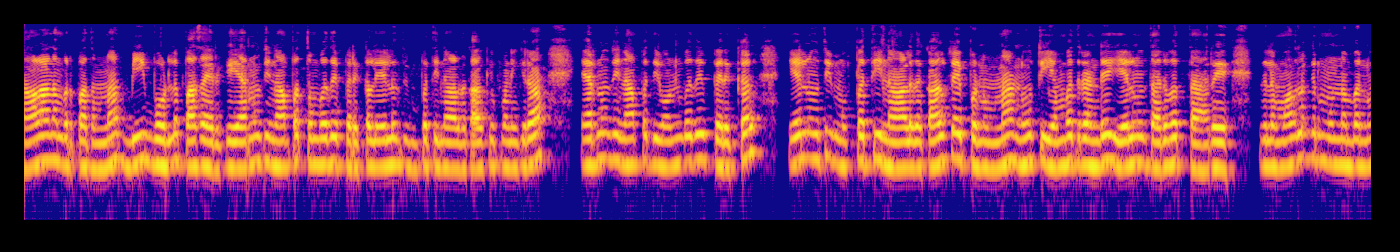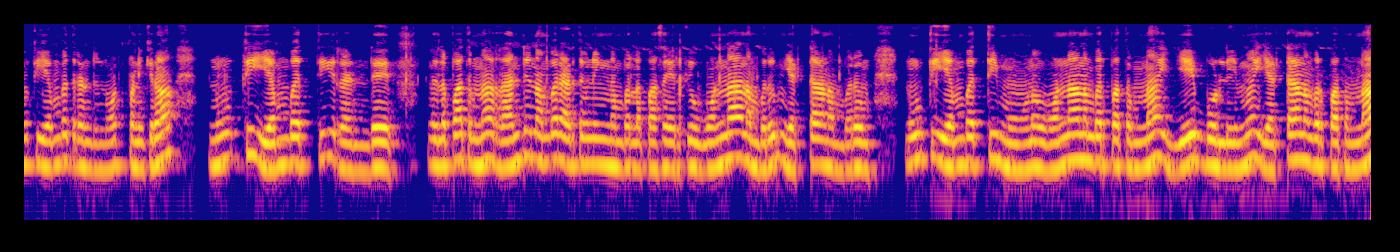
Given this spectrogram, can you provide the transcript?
நாலாம் நம்பர் பார்த்தோம்னா பி போர்டில் பாஸ் ஆகிருக்கு இரநூத்தி நாற்பத்தொம்போது பெருக்கள் எழுநூற்றி முப்பத்தி நாலு கால்குலேட் பண்ணிக்கிறோம். இரநூத்தி நாற்பத்தி ஒன்பது பெருக்கள் எழுநூற்றி முப்பத்தி நாலு இதை கால்குலேட் பண்ணோம்னா நூற்றி எண்பத்தி ரெண்டு எழுநூற்றி அறுபத்தாறு. இதில் முதலுக்கு மூணு நம்பர் நூற்றி எண்பத்தி ரெண்டு நோட் பண்ணிக்கிறோம். நூற்றி எண்பத்தி ரெண்டு. இதில் பார்த்தோம்னா ரெண்டு நம்பர் அடுத்த வினிங் நம்பரில் பாஸ் ஆகிருக்கு ஒன்றாம் நம்பரும் எட்டாம் நம்பரும் நூற்றி எண்பத்தி மூணு. ஒன்றாம் நம்பர் பார்த்தோம்னா ஏ போல்லையும் எட்டாம் நம்பர் பார்த்தோம்னா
